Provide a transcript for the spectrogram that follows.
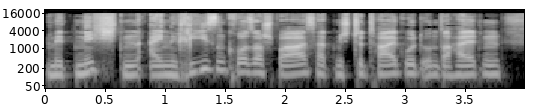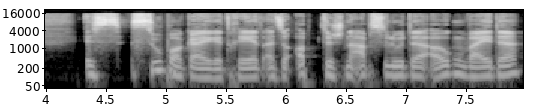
mitnichten ein riesengroßer Spaß, hat mich total gut unterhalten, ist super geil gedreht, also optisch eine absolute Augenweide,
